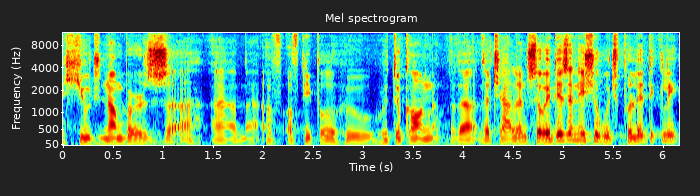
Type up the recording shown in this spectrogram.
huge numbers uh, um, of, of people who, who took on the, the challenge. So it is an issue which politically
